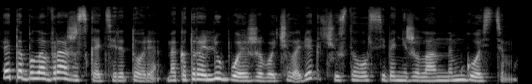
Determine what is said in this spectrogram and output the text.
Это была вражеская территория, на которой любой живой человек чувствовал себя нежеланным гостем.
